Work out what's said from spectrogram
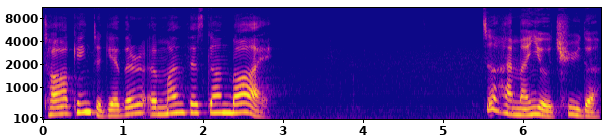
talking together, a month has gone by. 这还蛮有趣的，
